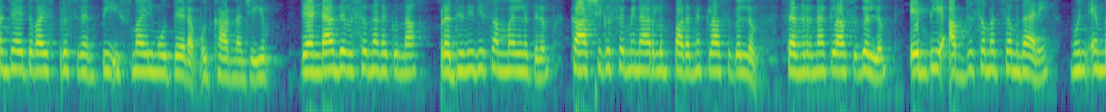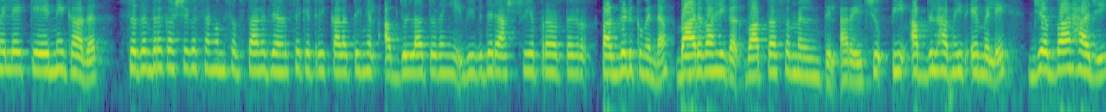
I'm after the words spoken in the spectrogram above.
panchayat vice president P Ismail Moothedam ഉദ്ഘാടനം ചെയ്യും. രണ്ടാം ദിവസം നടക്കുന്ന പ്രതിനിധി സമ്മേളനത്തിലും കാർഷിക സെമിനാറിലും പഠന ക്ലാസുകളിലും സംഘടനാ ക്ലാസുകളിലും എം പി അബ്ദുസമദ് സമദാനി മുൻ M L A K N A Khader സ്വതന്ത്ര കർഷക സംഘം സംസ്ഥാന ജനറൽ സെക്രട്ടറി കളത്തിങ്ങൽ അബ്ദുള്ള തുടങ്ങി വിവിധ രാഷ്ട്രീയ പ്രവർത്തകർ പങ്കെടുക്കുമെന്ന് ഭാരവാഹികൾ വാർത്താസമ്മേളനത്തിൽ അറിയിച്ചു. P Abdul Hameed M L A Jabbar Haji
